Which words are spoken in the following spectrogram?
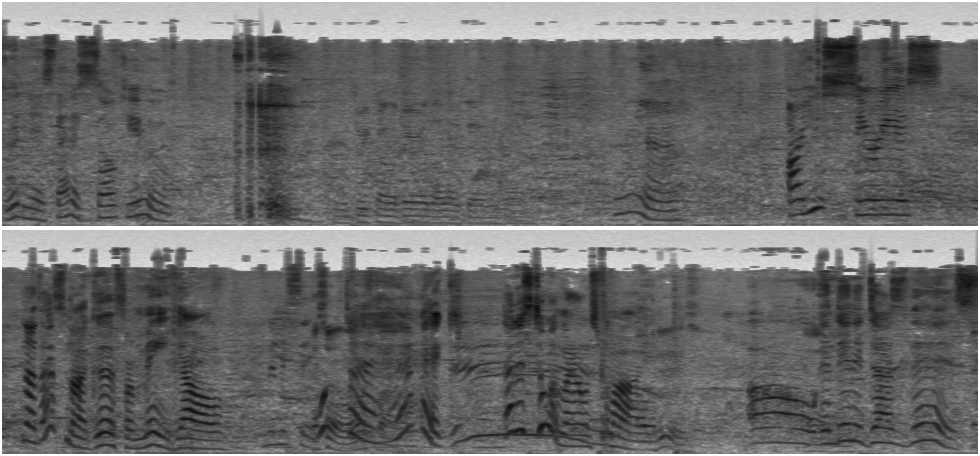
goodness, that is so cute. Three Caballeros, I like that one. Yeah. Are you serious? No, that's not good for me, y'all. Let me see. That's What the Loungefly. heck? That is too a Loungefly. Oh, fly. it is. Oh, and then it does this.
